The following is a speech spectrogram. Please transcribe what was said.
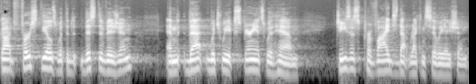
God first deals with the, this division and that which we experience with him. Jesus provides that reconciliation.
